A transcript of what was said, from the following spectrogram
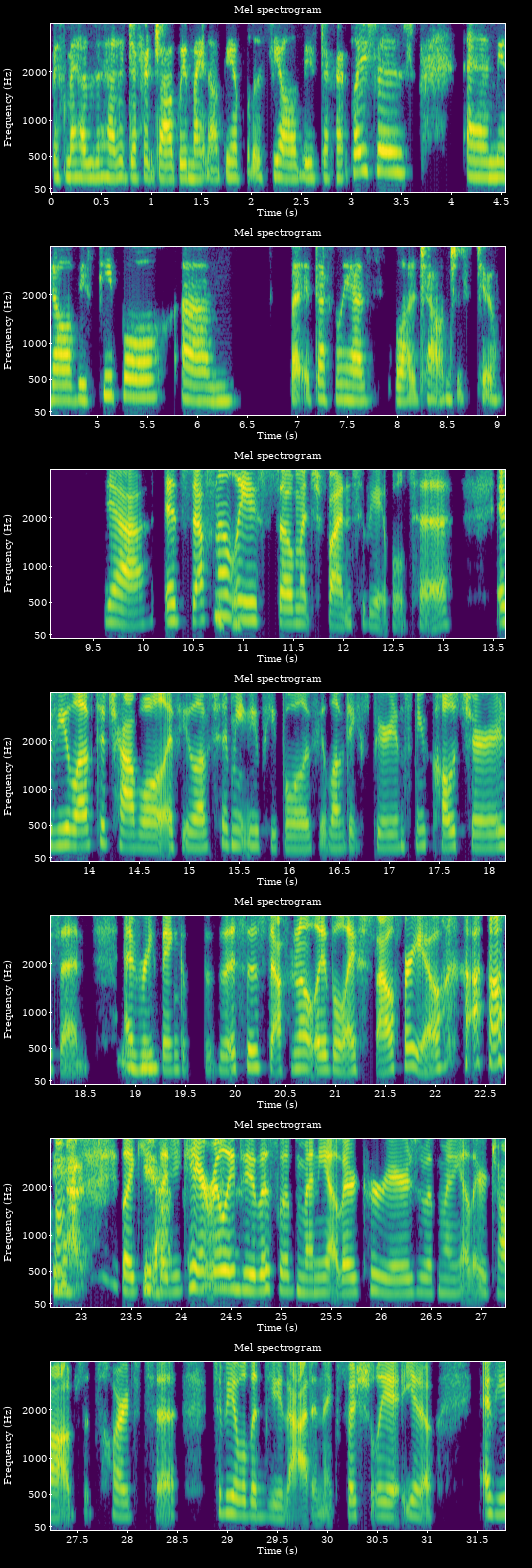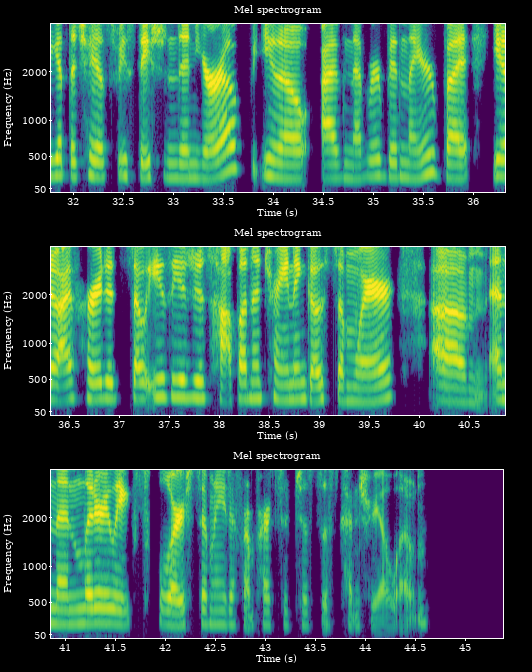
if my husband had a different job, we might not be able to see all of these different places and meet all of these people. Um, but it definitely has a lot of challenges too. Yeah, it's mm-hmm. definitely mm-hmm. so much fun to be able to if you love to travel, if you love to meet new people, if you love to experience new cultures and mm-hmm. everything, this is definitely the lifestyle for you. um, yeah. Like you yeah. said, you can't really do this with many other careers, with many other jobs. It's hard to to be able to do that, and especially you know if you get the chance to be stationed in Europe, you know, I've never been there, but you know, I've heard it's so easy to just hop on a train and go somewhere um, and then literally explore so many different parts of just this country alone.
